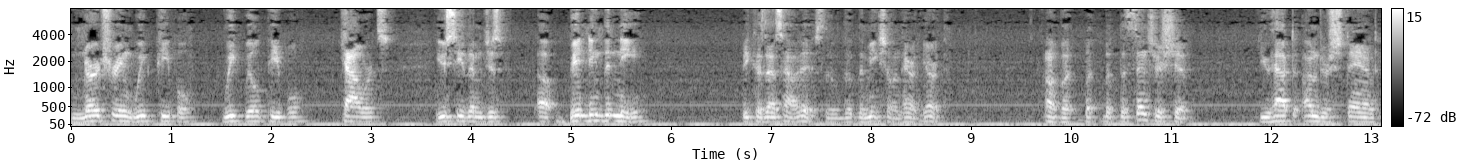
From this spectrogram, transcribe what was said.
nurturing weak people, weak-willed people, cowards. You see them just uh, bending the knee because that's how it is. The, the, the meek shall inherit the earth. Uh, but but but the censorship you have to understand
